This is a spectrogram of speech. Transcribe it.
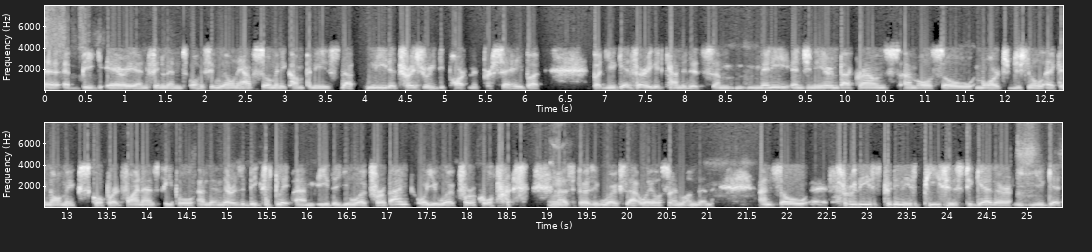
a, a, big area in Finland. Obviously, we only have so many companies that need a treasury department per se, but but you get very good candidates. Um, many engineering backgrounds, um, also more traditional economics, corporate finance people, and then there is a big split. Um, either you work for a bank or you work for a corporate. Mm. I suppose it works that way also in London. And so, uh, through these putting these pieces together, you get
